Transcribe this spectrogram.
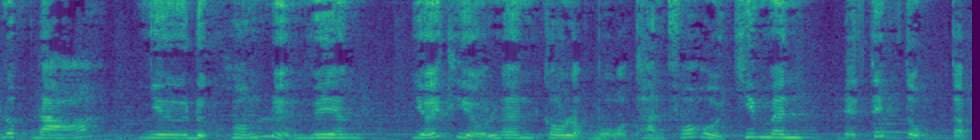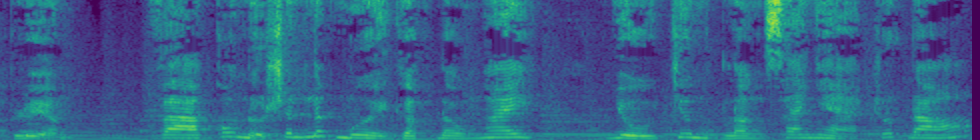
Lúc đó, Như được huấn luyện viên giới thiệu lên câu lạc bộ thành phố Hồ Chí Minh để tiếp tục tập luyện và cô nữ sinh lớp 10 gật đầu ngay dù chưa một lần xa nhà trước đó.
